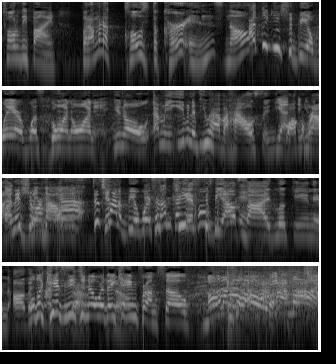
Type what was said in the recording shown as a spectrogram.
Totally fine. But I'm gonna close the curtains, no? I think you should be aware of what's going on. You know, I mean, even if you have a house and you Yes, walk and you around have and it's your windows. house, Yeah, just, just- kind of be aware because kids could the be curtain. outside looking and all that. Well, the kind kids of need to know where they you know? came from, so. Oh my God, keep in mind.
